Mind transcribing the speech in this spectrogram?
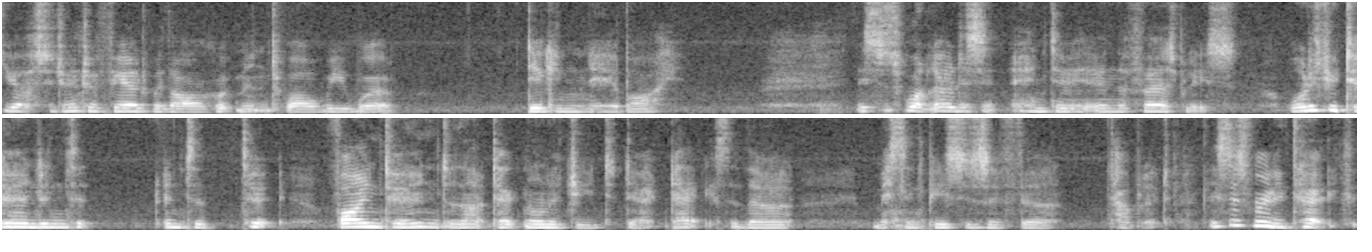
Yes, it interfered with our equipment while we were digging nearby. This is what led us into it in the first place. What if you turned into into to, fine tuned to that technology to detect the missing pieces of the tablet. This is really tech.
